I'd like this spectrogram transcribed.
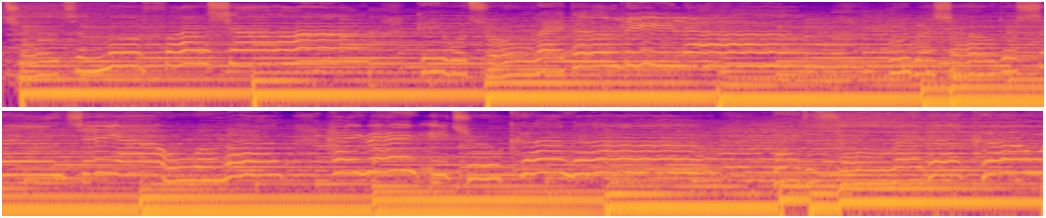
就这么放下，给我重来的力。管伤多深，只要我们还愿意，就可能带着重来的渴望，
